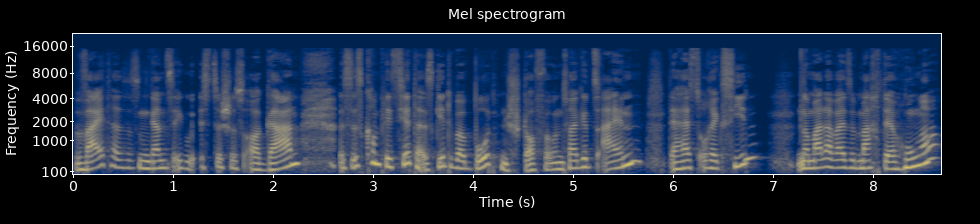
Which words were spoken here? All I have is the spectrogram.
weiter. Es ist ein ganz egoistisches Organ. Es ist komplizierter. Es geht über Botenstoffe. Und zwar gibt's einen, der heißt Orexin. Normalerweise macht der Hunger.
